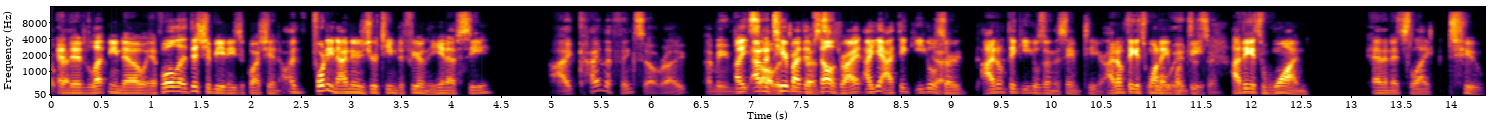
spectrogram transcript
Okay. And then let me know if, well, this should be an easy question. Are 49ers your team to fear in the NFC? I kind of think so, right? I mean, I, on a tier by themselves, right? Uh, yeah, I think Eagles Yeah. are, I don't think Eagles are in the same tier. I don't think it's 1A, Ooh, 1B. Interesting. I think it's one and then it's like two.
